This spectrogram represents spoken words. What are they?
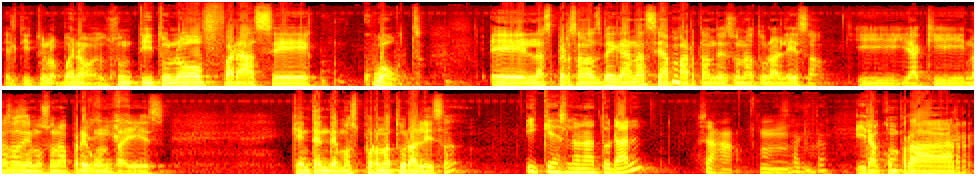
el título, bueno, es un título, frase, quote. Eh, las personas veganas se apartan de su naturaleza. Y, y aquí nos hacemos una pregunta y es, ¿qué entendemos por naturaleza? ¿Y qué es lo natural? O sea, mm, ir a comprar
